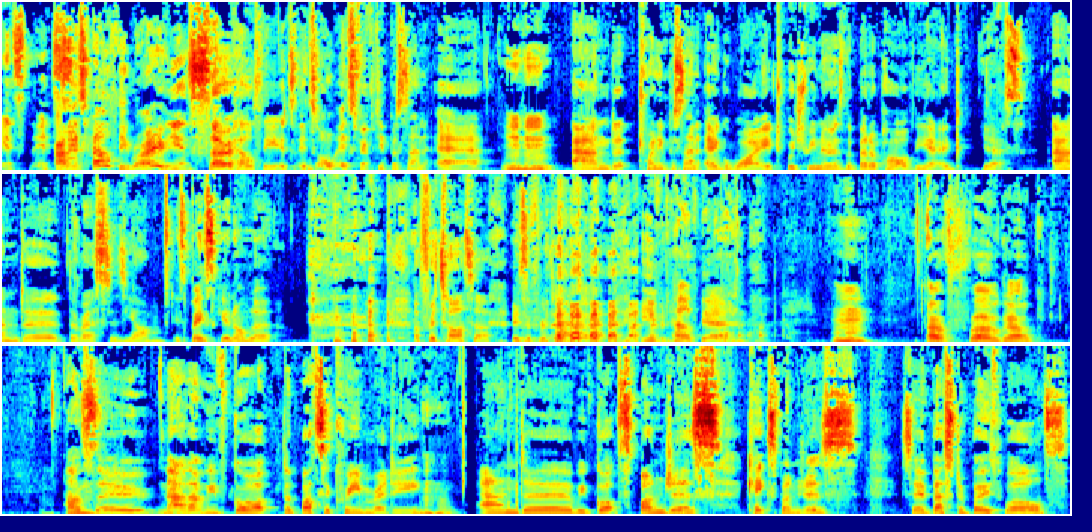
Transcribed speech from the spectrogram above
It's it's And it's healthy, right? It's so healthy. It's it's all it's fifty percent air Mm-hmm. and twenty percent egg white, which we know is the better part of the egg, Yes. And uh, the rest is yum. It's basically an omelette. A frittata. It's a frittata. Even healthier. Mmm. Oh, so good. And so now that we've got the buttercream ready, and uh, we've got sponges, cake sponges. So best of both worlds.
